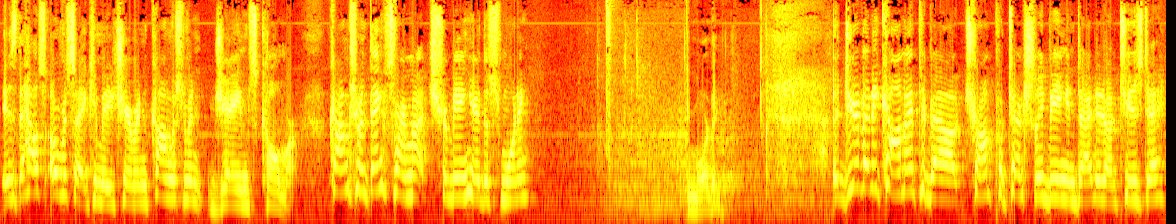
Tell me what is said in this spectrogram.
is the House Oversight Committee Chairman, Congressman James Comer. Congressman, thanks very much for being here this morning. Good morning. Uh, do you have any comment about Trump potentially being indicted on Tuesday?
